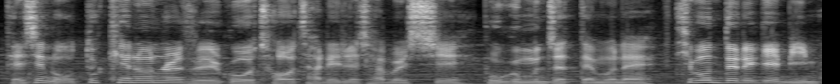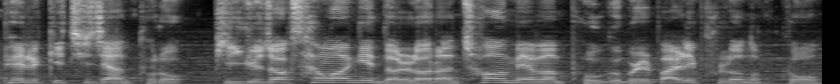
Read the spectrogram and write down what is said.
대신 오토캐논을 들고 저 자리를 잡을 시 보급 문제 때문에 팀원들에게 민폐를 끼치지 않도록 비교적 상황이 널널한 처음에만 보급을 빨리 불러놓고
